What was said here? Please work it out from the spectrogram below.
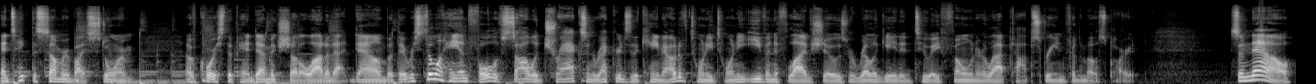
and take the summer by storm. Of course, the pandemic shut a lot of that down, but there were still a handful of solid tracks and records that came out of 2020, even if live shows were relegated to a phone or laptop screen for the most part. So now,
